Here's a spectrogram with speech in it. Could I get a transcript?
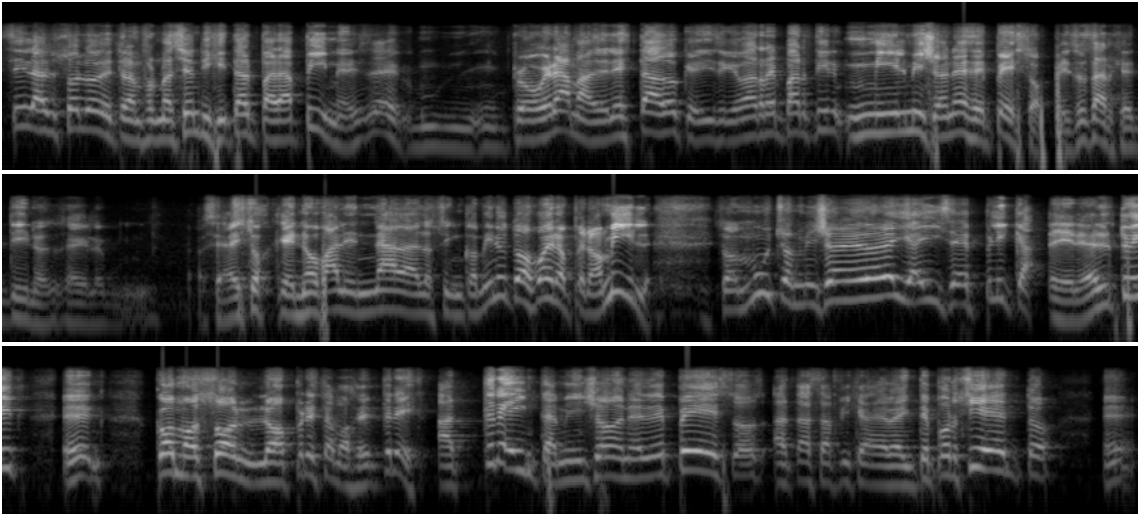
se lanzó lo de transformación digital para pymes, ¿eh? un programa del Estado que dice que va a repartir mil millones de pesos, pesos argentinos. Esos que no valen nada a los cinco minutos, bueno, pero mil. Son muchos millones de dólares y ahí se explica en el tweet ¿eh? cómo son los préstamos de 3 a 30 millones de pesos a tasa fija de 20%, ¿eh?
